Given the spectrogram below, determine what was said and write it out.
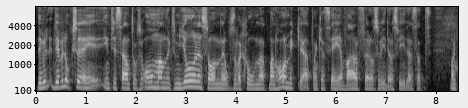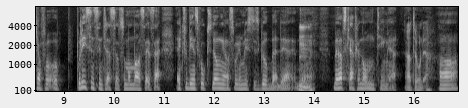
Det är, väl, det är väl också eh, intressant också om man liksom gör en sån observation att man har mycket, att man kan säga varför och så vidare och så vidare. Så att man kan få upp polisens intresse. Så man bara säger så här, jag gick förbi en skogsdunge och såg en mystisk gubbe. Det, det Mm. behövs kanske någonting mer. jag tror det. Ja.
